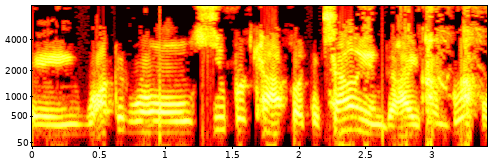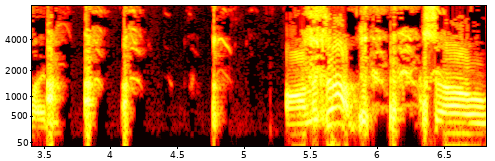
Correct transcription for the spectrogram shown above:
a rock and roll super Catholic Italian guy from Brooklyn on the drum. So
